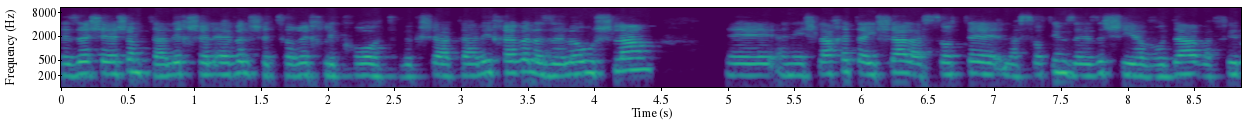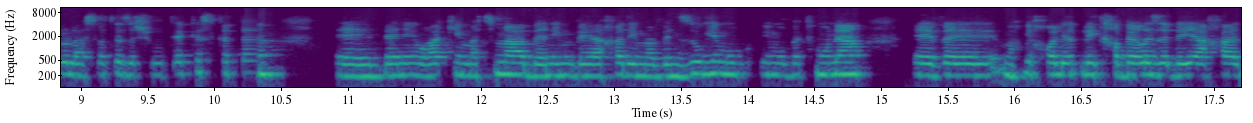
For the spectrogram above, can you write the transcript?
לזה שיש שם תהליך של אבל שצריך לקרות, וכשהתהליך אבל הזה לא הושלם, אני אשלח את האישה לעשות, לעשות עם זה איזושהי עבודה ואפילו לעשות איזשהו טקס קטן, בין אם רק עם עצמה, בין אם ביחד עם הבן זוג אם הוא, אם הוא בתמונה, ויכול להיות להתחבר לזה ביחד.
